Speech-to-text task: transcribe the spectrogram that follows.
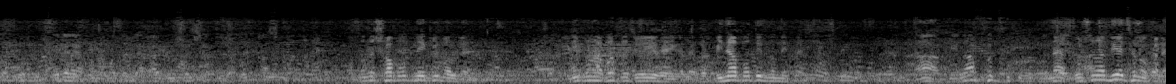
করব। এটাই এখন আমাদের দেখার বিষয় শিল্পী যখন কাজ করবে আপনাদের শপথ নিয়ে কি বলবেন? রিপন আপাতত জয়ী হয়ে গেল এবার বিনা প্রতিদ্বন্দ্বিতায়। হ্যাঁ বিনা প্রতিদ্বন্দ্বিতা না ঘোষণা দিয়েছেন ওখানে।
